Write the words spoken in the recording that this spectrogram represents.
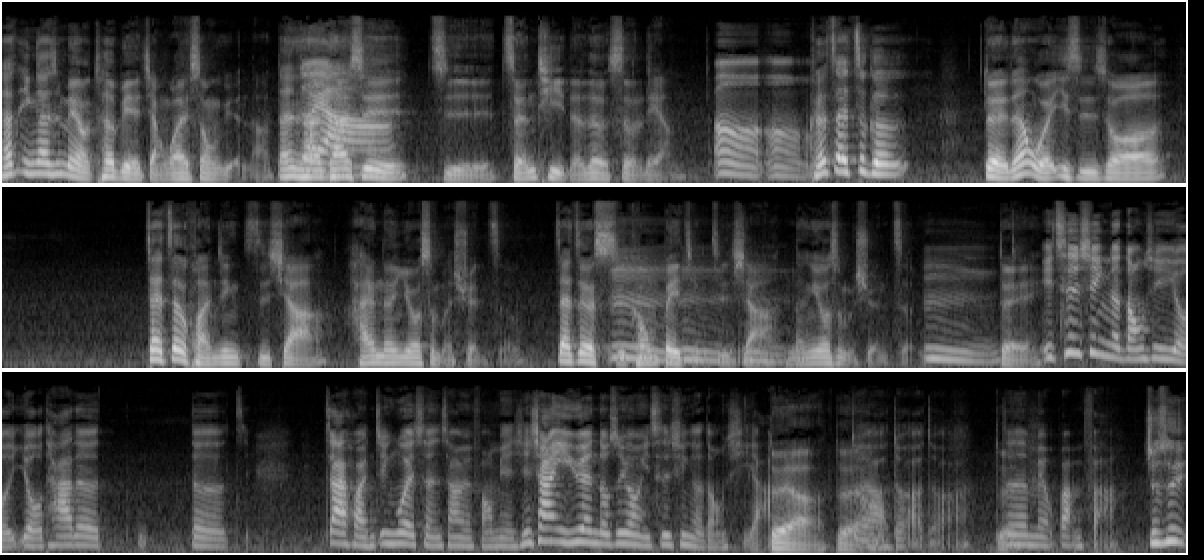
他应该是没有特别讲外送员啊，但是他、他是指整体的垃圾量。嗯嗯，可是在这个对，但我的意思是说，在这个环境之下，还能有什么选择？在这个时空背景之下，嗯嗯嗯能有什么选择？嗯，对，一次性的东西有有它的的在环境卫生上面方面，其实像医院都是用一次性的东西啊。对啊，对啊，对啊，对啊，对啊，对真的没有办法。就是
